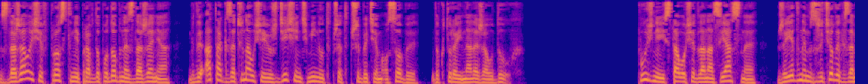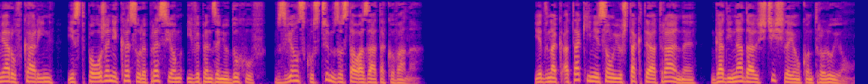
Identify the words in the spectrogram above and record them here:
Zdarzały się wprost nieprawdopodobne zdarzenia, gdy atak zaczynał się już dziesięć minut przed przybyciem osoby, do której należał duch. Później stało się dla nas jasne, że jednym z życiowych zamiarów Karin jest położenie kresu represjom i wypędzeniu duchów, w związku z czym została zaatakowana. Jednak ataki nie są już tak teatralne, Gadi nadal ściśle ją kontrolują.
